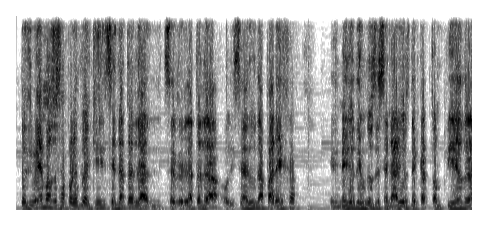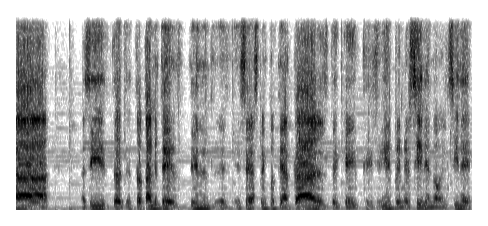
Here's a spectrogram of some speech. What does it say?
Entonces vemos, o sea, por ejemplo, aquí se relata, la, odisea de una pareja en medio de unos escenarios de cartón piedra, así totalmente tiene ese aspecto teatral de que, que el primer cine, ¿no? El cine,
